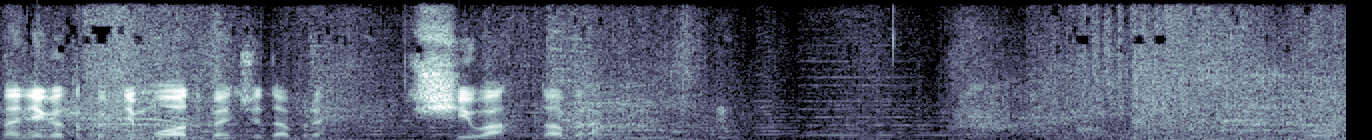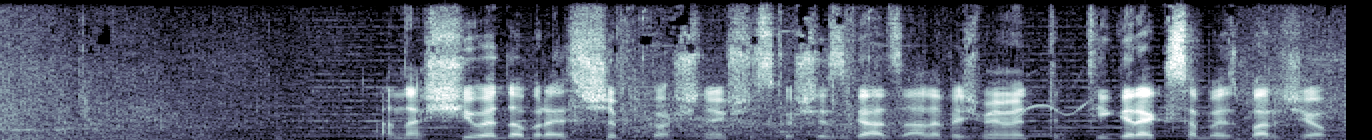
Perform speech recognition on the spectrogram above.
Na niego to pewnie młot będzie dobry. Siła, dobra. A na siłę dobra jest szybkość, no i wszystko się zgadza, ale weźmiemy Tigrexa, bo jest bardziej OP.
